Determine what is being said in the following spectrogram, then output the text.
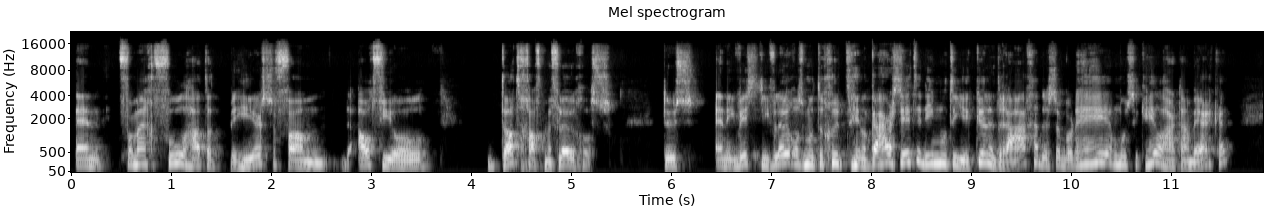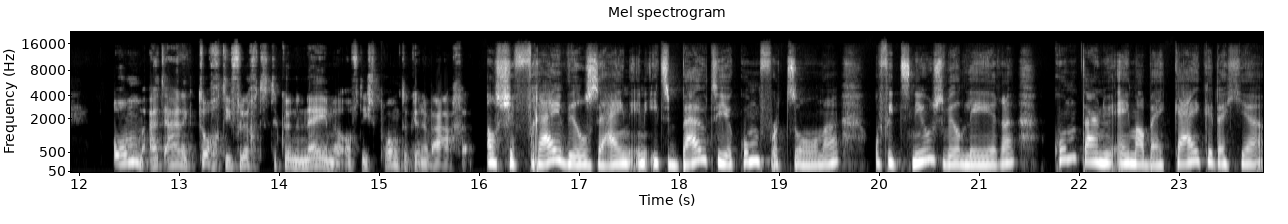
En voor mijn gevoel had het beheersen van de altviool, dat gaf me vleugels. Dus, en ik wist, die vleugels moeten goed in elkaar zitten, die moeten je kunnen dragen. Dus daar moest ik heel hard aan werken om uiteindelijk toch die vlucht te kunnen nemen of die sprong te kunnen wagen. Als je vrij wil zijn in iets buiten je comfortzone of iets nieuws wil leren, komt daar nu eenmaal bij kijken dat je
